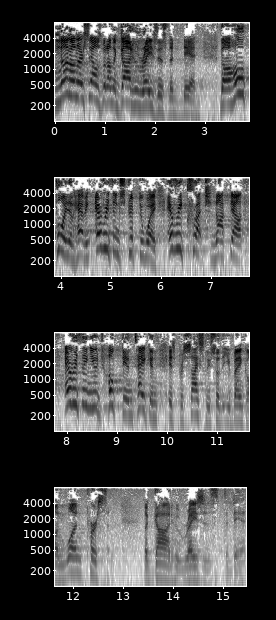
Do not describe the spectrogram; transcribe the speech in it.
not on ourselves, but on the God who raises the dead. The whole point of having everything stripped away, every crutch knocked out, everything you'd hoped in taken, is precisely so that you bank on one person, the God who raises the dead.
